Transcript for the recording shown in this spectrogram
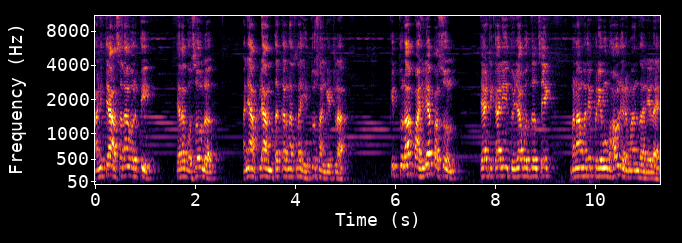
आणि त्या आसनावरती त्याला बसवलं आणि आपल्या अंतकरणातला हेतू सांगितला की तुला पाहिल्यापासून त्या ठिकाणी तुझ्याबद्दलचं एक मनामध्ये प्रेमभाव निर्माण झालेला आहे.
